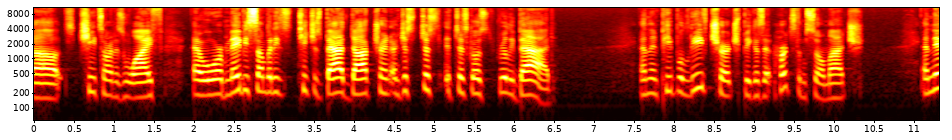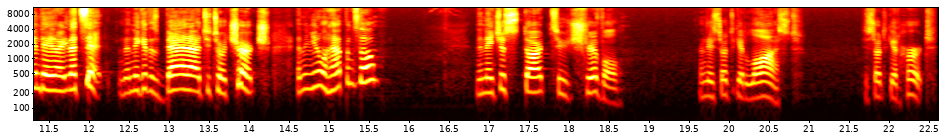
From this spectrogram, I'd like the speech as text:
uh, cheats on his wife, or maybe somebody teaches bad doctrine and just, just it just goes really bad. And then people leave church because it hurts them so much. And then they like that's it. And then they get this bad attitude toward church. And then you know what happens though? Then they just start to shrivel and they start to get lost. They start to get hurt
